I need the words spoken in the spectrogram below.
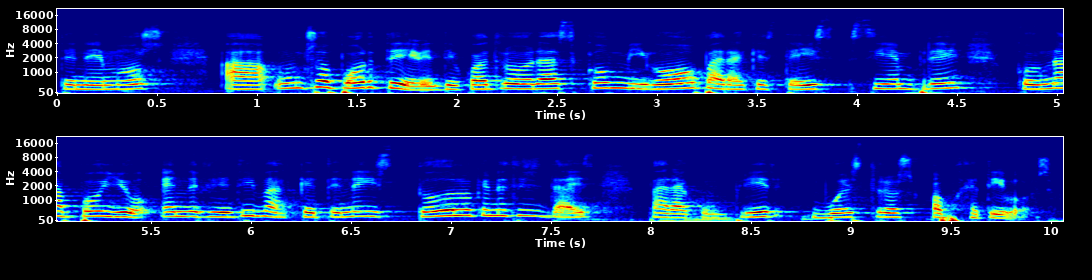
tenemos uh, un soporte 24 horas conmigo para que estéis siempre con un apoyo. En definitiva, que tenéis todo lo que necesitáis para cumplir vuestros objetivos.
